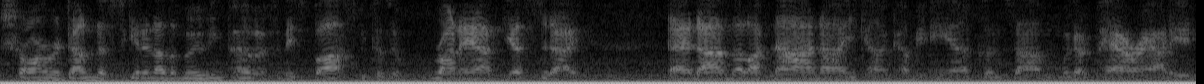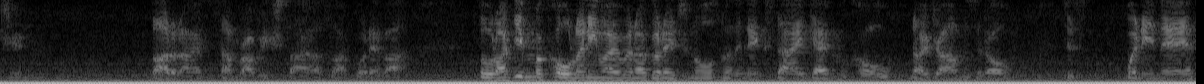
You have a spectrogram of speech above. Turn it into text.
Shire of Dundas to get another moving permit for this bus because it run out yesterday. And um, they're like, nah, nah, you can't come in here because um, we got a power outage and I don't know, some rubbish. So I was like, whatever. Thought I'd give him a call anyway when I got into Norseman the next day. Gave him a call, no dramas at all. Just went in there,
